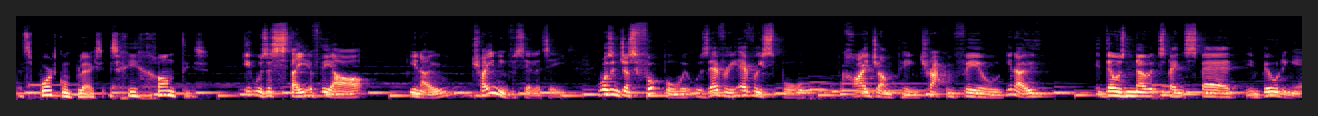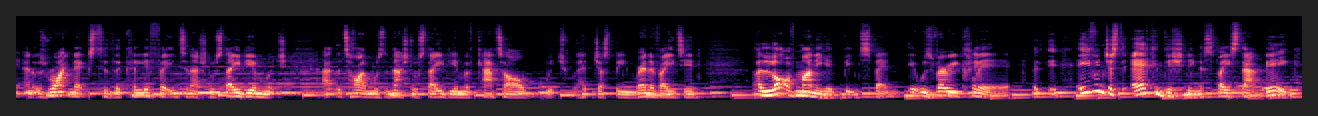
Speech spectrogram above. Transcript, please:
Het sportcomplex is gigantisch. It was a state of the art, you know, training facility. It wasn't just football, it was every every sport. High jumping, track and field. You know, there was no expense spared in building it, and it was right next to the Khalifa International Stadium, which at the time was the national stadium of Qatar, which had just been renovated. A lot of money had been spent. It was very clear. Even just air conditioning a space that big,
